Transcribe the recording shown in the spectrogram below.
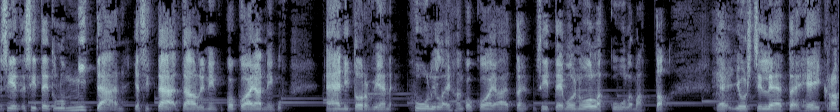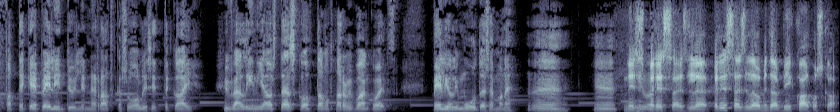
siitä, siitä, ei tullut mitään. Ja sitten tämä oli niinku koko ajan niinku äänitorvien huulilla ihan koko ajan, että siitä ei voinut olla kuulematta. Ja just silleen, että hei, graffat tekee pelin tyylinen ratkaisu, oli sitten kai hyvä linjaus tässä kohtaa, mutta harvi vaan että peli oli muuten semmoinen... Eh, eh, niin siis pelissä ei, sille, pelissä ei sille ole mitään vikaa, koska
